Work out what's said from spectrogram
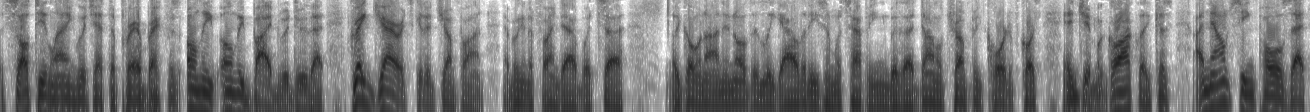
salty language at the prayer breakfast. Only only Biden would do that. Gregg Jarrett's going to jump on, and we're going to find out what's uh, going on in all the legalities and what's happening with uh, Donald Trump in court, of course, and Jim McLaughlin. Because I now am seeing polls that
